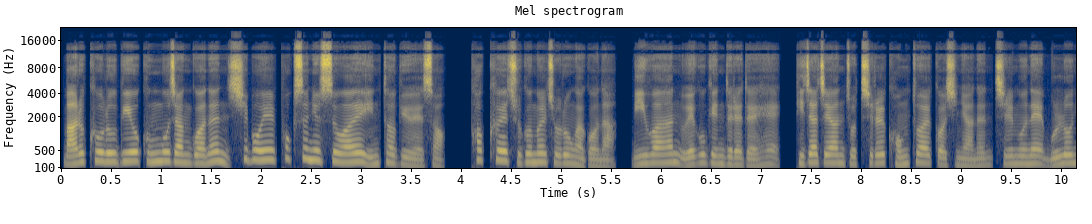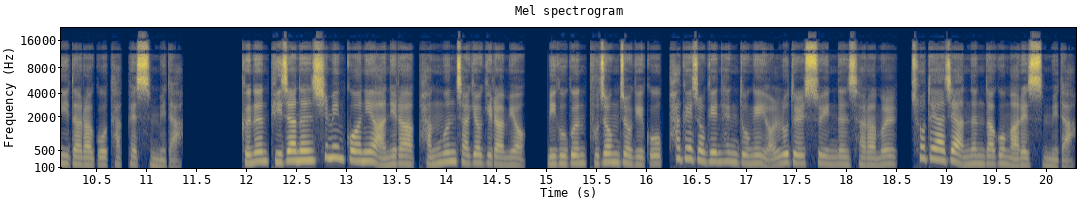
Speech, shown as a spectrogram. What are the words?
마르코 루비오 국무장관은 15일 폭스뉴스와의 인터뷰에서 커크의 죽음을 조롱하거나 미화한 외국인들에 대해 비자 제한 조치를 검토할 것이냐는 질문에 물론이다라고 답했습니다. 그는 비자는 시민권이 아니라 방문 자격이라며 미국은 부정적이고 파괴적인 행동에 연루될 수 있는 사람을 초대하지 않는다고 말했습니다.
